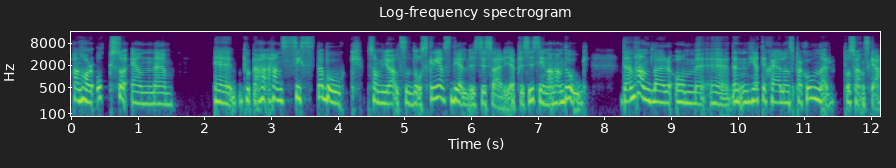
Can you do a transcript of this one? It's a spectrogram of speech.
Han har också en eh, hans sista bok, som ju alltså då skrevs delvis i Sverige precis innan han dog, den handlar om, eh, den heter Själens passioner på svenska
